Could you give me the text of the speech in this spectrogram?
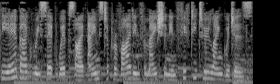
The Airbag Reset website aims to provide information in 52 languages.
